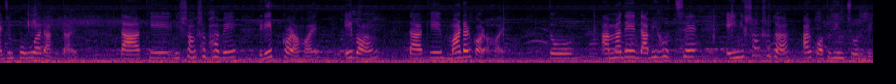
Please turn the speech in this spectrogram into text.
একজন পড়ুয়া ডাক্তার, তাকে নৃশংসভাবে রেপ করা হয় এবং তাকে মার্ডার করা হয়। তো আমাদের দাবি হচ্ছে এই নৃশংসতা আর কতদিন চলবে?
